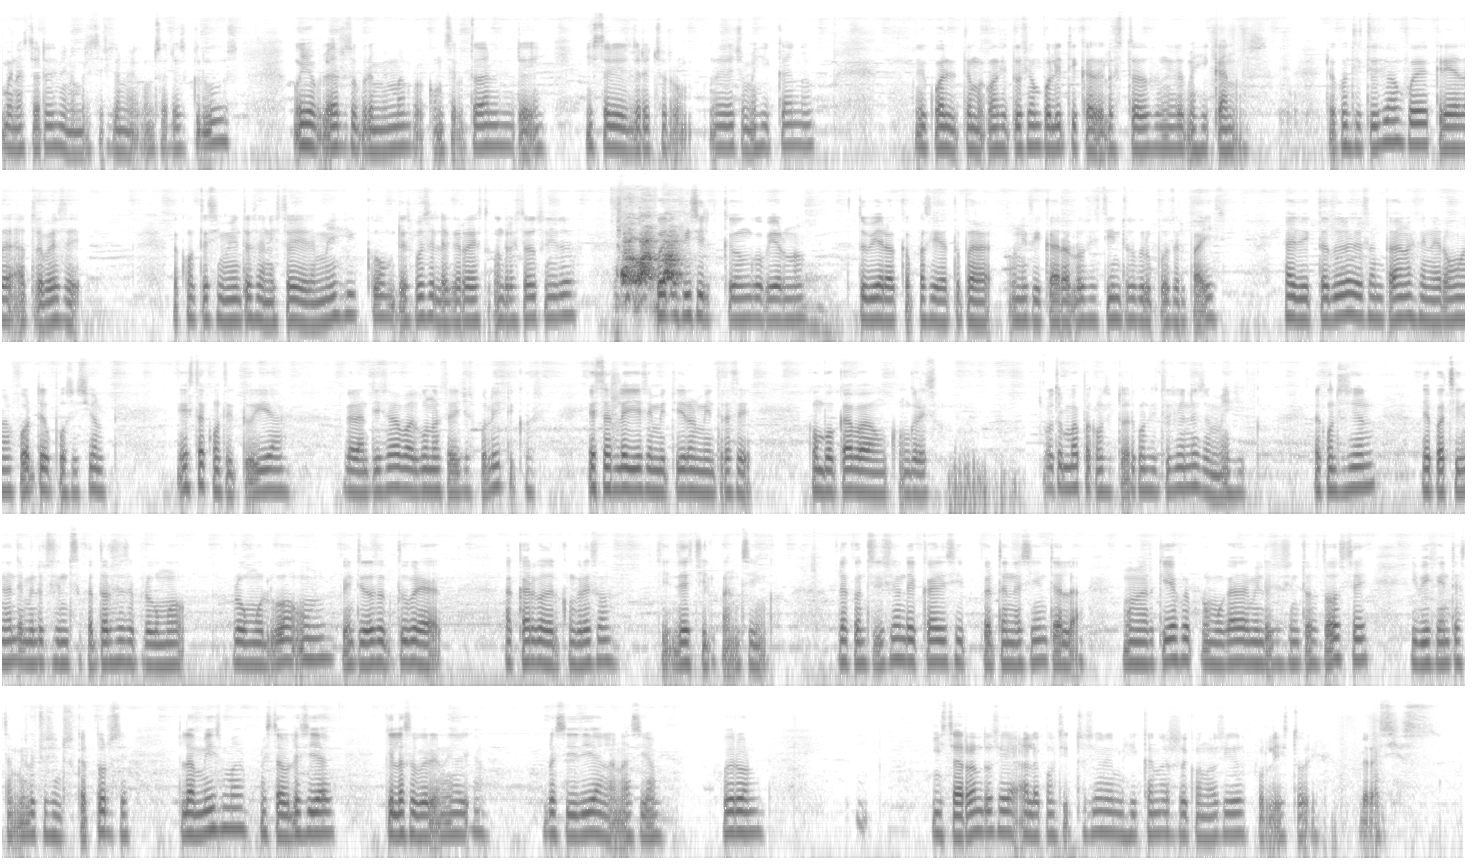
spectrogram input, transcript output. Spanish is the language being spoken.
Buenas tardes, mi nombre es Sergio González Cruz. Voy a hablar sobre mi mapa conceptual de historia del derecho, mexicano, el cual tema Constitución Política de los Estados Unidos Mexicanos. La Constitución fue creada a través de acontecimientos en la historia de México. Después de la guerra contra Estados Unidos, fue difícil que un gobierno tuviera capacidad para unificar a los distintos grupos del país. La dictadura de Santa Ana generó una fuerte oposición. Esta constituía garantizaba algunos derechos políticos. Estas leyes se emitieron mientras se convocaba a un congreso. Otro mapa conceptual Constituciones de México. La Constitución de Patzingán de 1814 se promulgó un 22 de octubre a, a cargo del Congreso de Chilpancingo. La Constitución de Cádiz perteneciente a la monarquía fue promulgada en 1812 y vigente hasta 1814. La misma establecía que la soberanía residía en la nación. Fueron instaurándose a las constituciones mexicanas reconocidas por la historia. Gracias.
